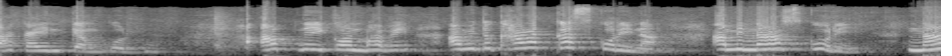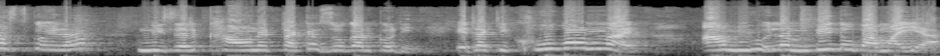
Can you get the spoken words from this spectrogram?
টাকা ইনকাম করব। আপনি কোন ভাবে? আমি তো খারাপ কাজ করি না। আমি নাচ করি। নাচ কইরা নিজের খাওয়ানোর টাকা জোগাড় করি। এটা কি খুব অন্যায়? আমি হইলাম বিধবা মাইয়া।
